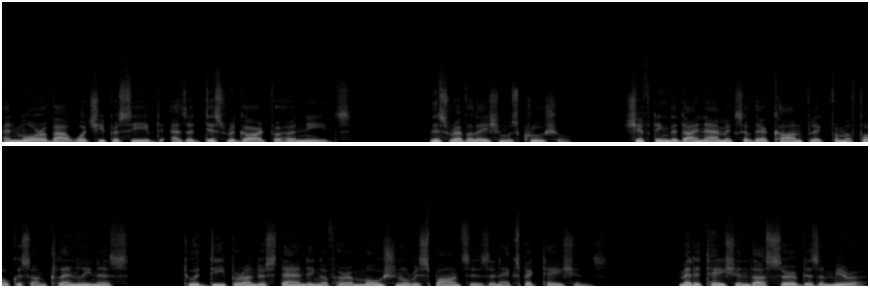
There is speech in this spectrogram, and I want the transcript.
and more about what she perceived as a disregard for her needs. This revelation was crucial, shifting the dynamics of their conflict from a focus on cleanliness to a deeper understanding of her emotional responses and expectations. Meditation thus served as a mirror,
